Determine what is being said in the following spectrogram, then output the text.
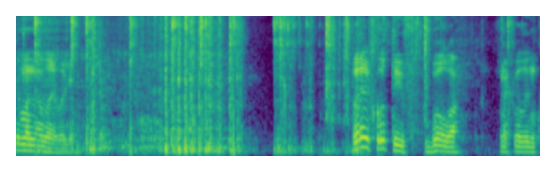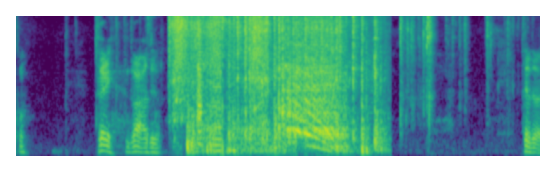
Це ми на левелі. Перекрутив бола на хвилинку. Три, два, один. Три, два.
